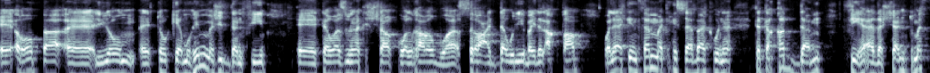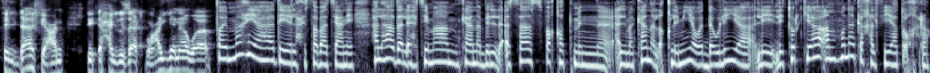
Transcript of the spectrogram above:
لاوروبا اليوم تركيا مهمة جدا في توازنات الشرق والغرب والصراع الدولي بين الأقطاب ولكن ثمة حسابات هنا تتقدم في هذا الشأن تمثل دافعا لتحيزات معينة و طيب ما هي هذه الحسابات يعني هل هذا الاهتمام كان بالأساس فقط من المكانة الإقليمية والدولية لتركيا أم هناك خلفيات أخرى؟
